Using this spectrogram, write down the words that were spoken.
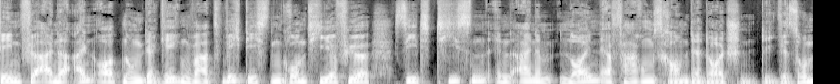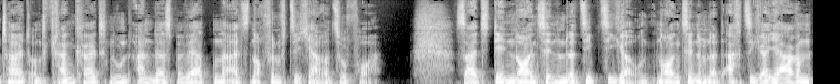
Den für eine Einordnung der Gegenwart wichtigsten Grund hierfür sieht Thiessen in einem neuen Erfahrungsraum der Deutschen, die Gesundheit und Krankheit nun anders bewerten als noch 50 Jahre zuvor. Seit den 1970er und 1980er Jahren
